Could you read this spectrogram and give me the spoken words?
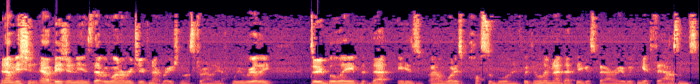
And our mission, our vision is that we want to rejuvenate regional Australia. We really do believe that that is uh, what is possible, and if we can eliminate that biggest barrier, we can get thousands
